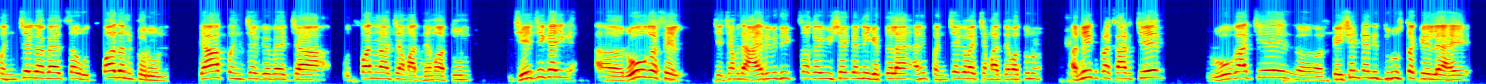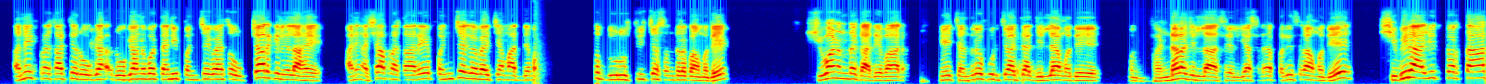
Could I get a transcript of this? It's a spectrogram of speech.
पंचगव्याचं उत्पादन करून त्या पंचगव्याच्या उत्पादनाच्या माध्यमातून जे जे काही रोग असेल ज्याच्यामध्ये आयुर्वेदिकचा काही विषय त्यांनी घेतलेला आहे आणि पंचगव्याच्या माध्यमातून अनेक प्रकारचे रोगाचे पेशंट त्यांनी दुरुस्त केलेले आहे. अनेक प्रकारचे रोगा रोगांवर त्यांनी पंचगव्याचा उपचार केलेला आहे. आणि अशा प्रकारे पंचगव्याच्या माध्यमातून दुरुस्तीच्या संदर्भामध्ये शिवानंद गादेवार हे चंद्रपूरच्या त्या जिल्ह्यामध्ये भंडारा जिल्हा असेल या सगळ्या परिसरामध्ये शिबिर आयोजित करतात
